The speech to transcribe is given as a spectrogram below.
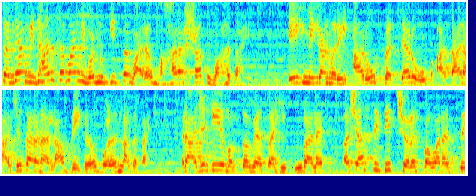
सध्या विधानसभा निवडणुकीचं वारं महाराष्ट्रात वाहत आहे. एकमेकांवरील आरोप प्रत्यारोप आता राजकारणाला वेगळं वळण लागत आहे. राजकीय वक्तव्याचाही पूर आलाय. अशा स्थितीत शरद पवारांचे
